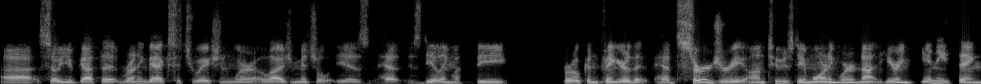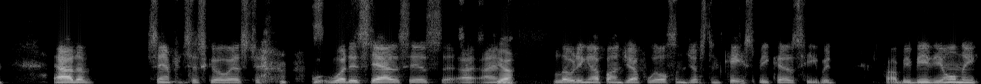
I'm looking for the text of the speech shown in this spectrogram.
Uh, so you've got the running back situation where Elijah Mitchell is ha, is dealing with the broken finger that had surgery on Tuesday morning. We're not hearing anything out of San Francisco as to what his status is. I, I'm Yeah. loading up on Jeff Wilson just in case because he would probably be the only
